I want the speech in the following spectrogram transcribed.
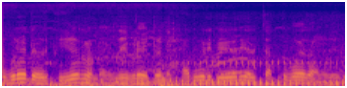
ഇവിടെ ഒരു കീറലുണ്ടായിരുന്നു. ഇവിടെ ഇട്ടുണ്ട് അതുവഴി കീറി അത് ചത്തുപോയതാണ് ഇത്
